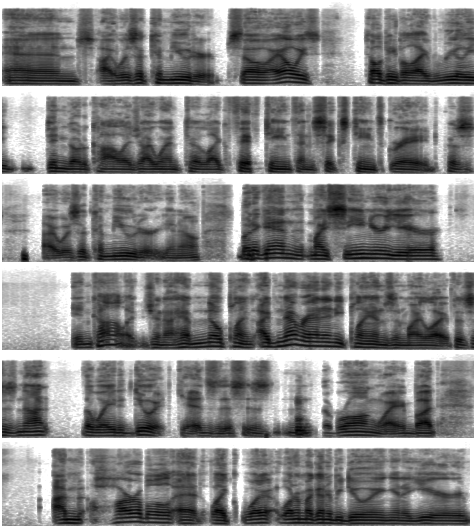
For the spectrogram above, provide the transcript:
and I was a commuter. So I always told people I really didn't go to college. I went to like 15th and 16th grade because I was a commuter, you know. But mm-hmm. again, my senior year in college, and I have no plans. I've never had any plans in my life. This is not the way to do it, kids. This is hmm. the wrong way, but I'm horrible at like what what am I going to be doing in a year,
